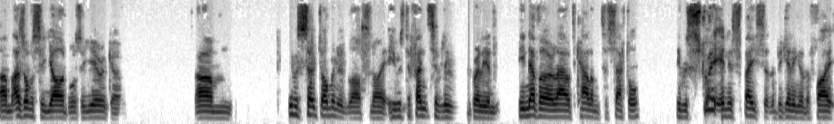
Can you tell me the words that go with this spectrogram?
Um, as obviously Yarde was a year ago. Um, he was so dominant last night. He was defensively brilliant. He never allowed Callum to settle. He was straight in his space at the beginning of the fight.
